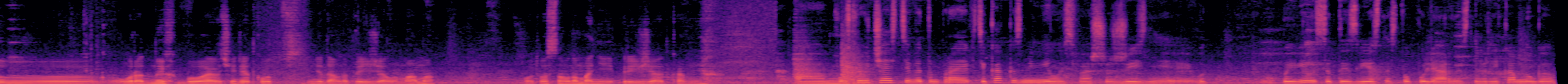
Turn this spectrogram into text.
у родных бываю очень редко. Вот недавно приезжала мама. Вот в основном они приезжают ко мне. А после участия в этом проекте как изменилась ваша жизнь? Вот появилась эта известность, популярность, наверняка много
